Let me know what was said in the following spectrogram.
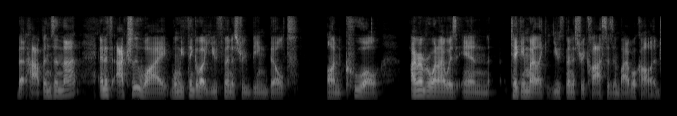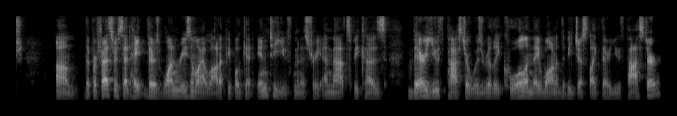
that happens in that. And it's actually why when we think about youth ministry being built on cool I remember when I was in taking my like youth ministry classes in Bible college, um, the professor said, Hey, there's one reason why a lot of people get into youth ministry, and that's because their youth pastor was really cool and they wanted to be just like their youth pastor.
